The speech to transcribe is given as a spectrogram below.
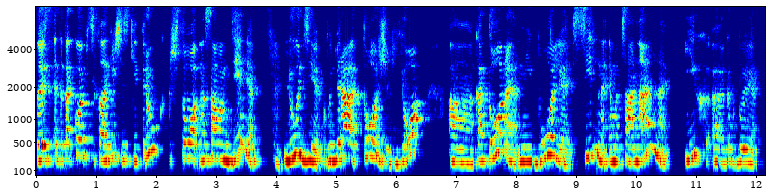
То есть это такой психологический трюк, что на самом деле люди выбирают то жилье, а, которое наиболее сильно эмоционально их э, как бы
